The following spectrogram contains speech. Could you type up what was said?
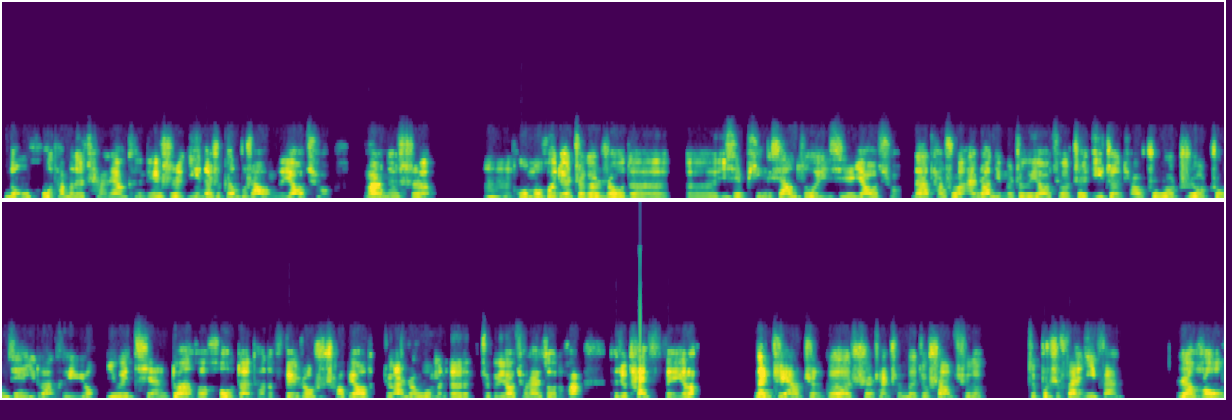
农户他们的产量肯定是一呢是跟不上我们的要求，二呢是。嗯，我们会对这个肉的呃一些品相做一些要求。那他说，按照你们这个要求，这一整条猪肉只有中间一段可以用，因为前段和后段它的肥肉是超标的。就按照我们的这个要求来走的话，它就太肥了。那这样整个生产成本就上去了，就不止翻一番。然后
